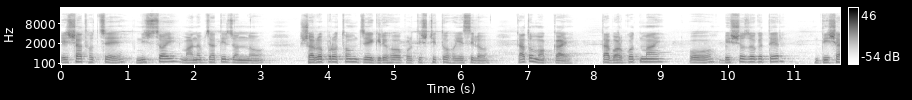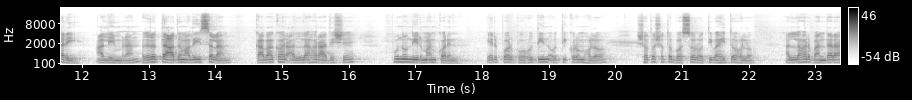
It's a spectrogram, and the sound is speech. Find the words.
এরশাদ হচ্ছে নিশ্চয় মানবজাতির জন্য সর্বপ্রথম যে গৃহ প্রতিষ্ঠিত হয়েছিল, তা তো মক্কায়। তা বরকতময় ও বিশ্বজগতের দিশারি আলী ইমরান হজরত আদম আলী ইসাল্লাম কাবাঘর আল্লাহর আদেশে পুনর্নির্মাণ করেন। এরপর বহুদিন অতিক্রম হলো, শত শত বছর অতিবাহিত হলো। আল্লাহর বান্দারা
